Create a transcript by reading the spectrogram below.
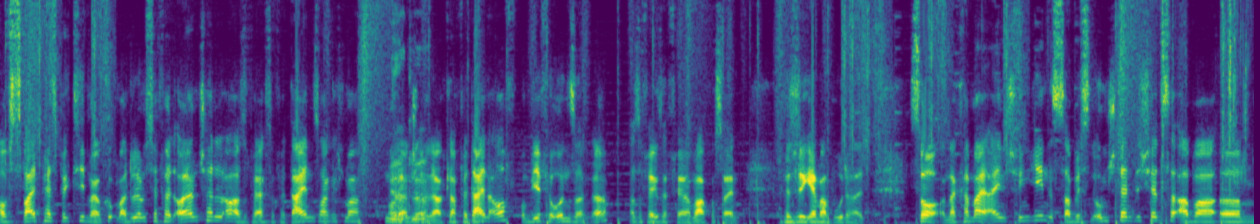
auf zwei Perspektiven. Ja, guck mal, du nimmst ja für euren Channel auf, also für extra für deinen, sag ich mal. Ja, Euren klar. Channel, ja klar, für deinen auf und wir für unseren, ne? Also für extra für Markus sein. Für die Gamer-Bude halt. So, und da kann man ja eigentlich hingehen, ist zwar ein bisschen umständlich jetzt, aber, ähm,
